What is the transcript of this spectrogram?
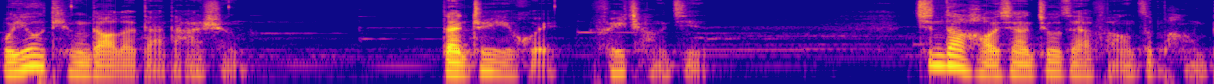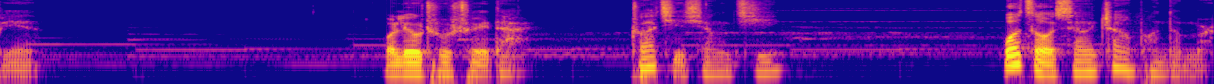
我又听到了哒哒声，但这一回非常近，近到好像就在房子旁边。我溜出睡袋，抓起相机。我走向帐篷的门，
